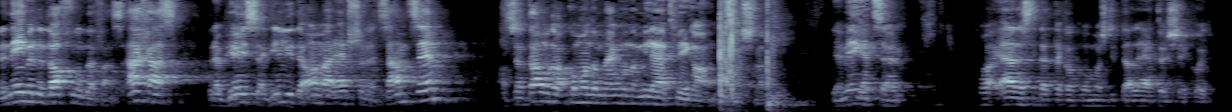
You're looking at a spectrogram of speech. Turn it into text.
De néven a daful befasz. Áhász, Rabbi Jöjszeg Lili, de amár efsenet számcem, azt mondja, Talmud, akkor mondom, megmondom, mi lehet még a javaslat. Ugye még egyszer, ha elveszítettek, akkor most itt a lehetőség, hogy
